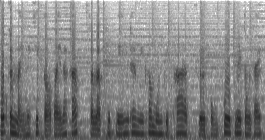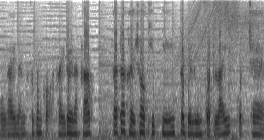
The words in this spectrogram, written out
พบกันใหม่ในคลิปต่อไปนะครับสำหรับคลิปนี้ถ้ามีข้อมูลผิดพลาด หรือผมพูดไม่ตรงใจของใครนั้นก็ต้องขออภัยด้วยนะครับและถ้าใครชอบคลิปนี้ก็อย่าลืมกดไลค์กดแชร์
